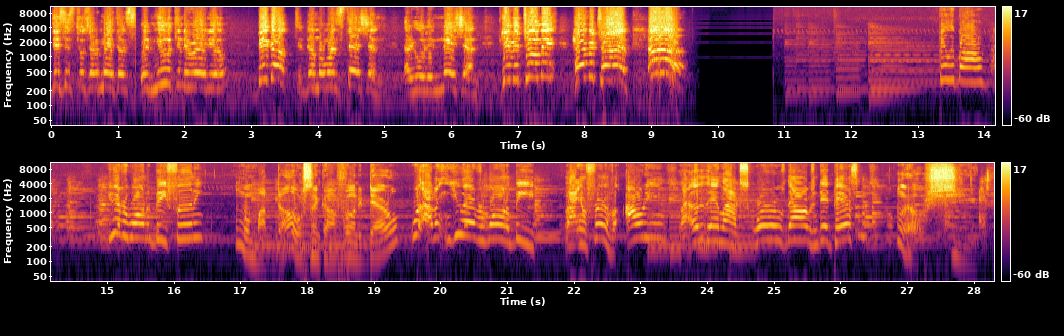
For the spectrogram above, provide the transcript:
This is Tushar Matters with Mutiny Radio. Big up to the number one station that rules the nation. Give it to me every time. Ah! Billy Bob, you ever want to be funny? Well, my dogs think I'm funny, Daryl. Well, I mean, you ever want to be like in front of an audience, like other than like squirrels, dogs, and dead peasants? Oh, shit.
